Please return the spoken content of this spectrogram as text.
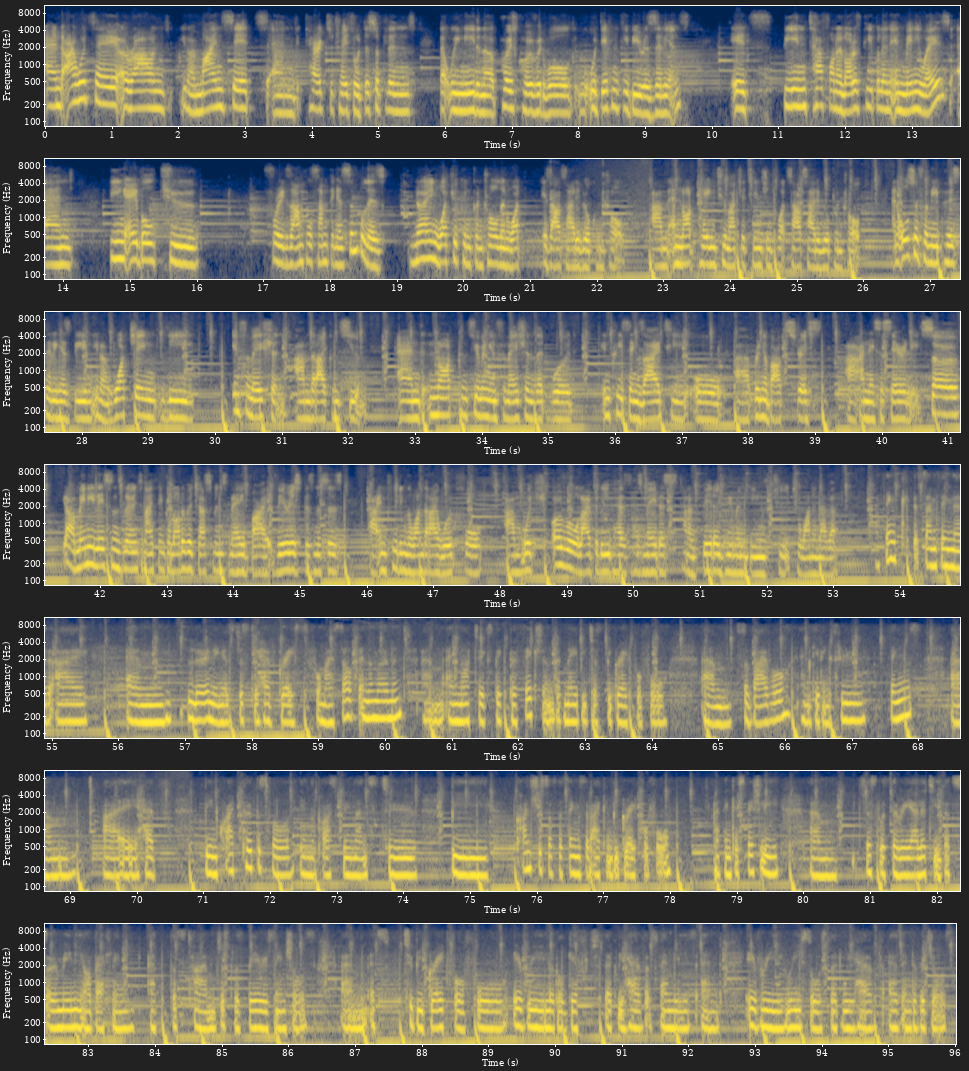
And I would say around, you know, mindsets and character traits or disciplines that we need in a post-COVID world would definitely be resilience. It's been tough on a lot of people in, in many ways and being able to, for example, something as simple as knowing what you can control and what is outside of your control. Um, and not paying too much attention to what's outside of your control. And also for me personally has been, you know, watching the information um, that I consume and not consuming information that would increase anxiety or uh, bring about stress uh, unnecessarily. So, yeah, many lessons learned, and I think a lot of adjustments made by various businesses, uh, including the one that I work for, um, which overall I believe has, has made us kind of better human beings to, to one another. I think it's something that I am learning is just to have grace for myself in the moment um, and not to expect perfection, but maybe just be grateful for um, survival and getting through things. Um, I have been quite purposeful in the past few months to be conscious of the things that I can be grateful for. I think, especially um, just with the reality that so many are battling at this time, just with bare essentials, um, it's to be grateful for every little gift that we have as families and every resource that we have as individuals,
